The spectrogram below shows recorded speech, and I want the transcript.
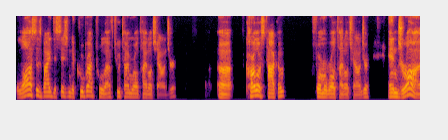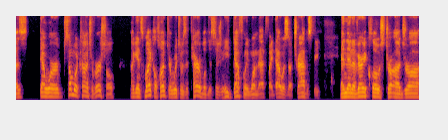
losses by decision to Kubrat Pulev, two time world title challenger, uh, Carlos Takam, former world title challenger, and draws that were somewhat controversial against Michael Hunter, which was a terrible decision. He definitely won that fight. That was a travesty. And then a very close draw, uh, draw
